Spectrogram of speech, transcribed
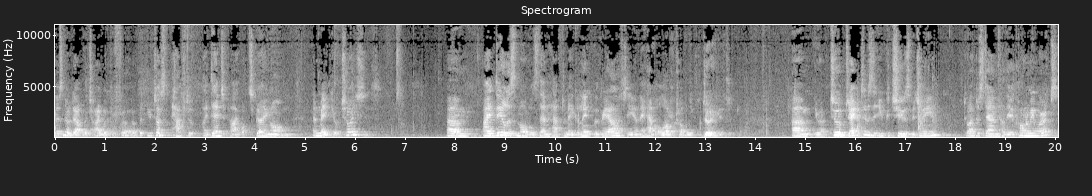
There's no doubt which I would prefer, but you just have to identify what's going on and make your choices. Um, idealist models then have to make a link with reality, and they have a lot of trouble doing it. Um, you have two objectives that you could choose between to understand how the economy works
